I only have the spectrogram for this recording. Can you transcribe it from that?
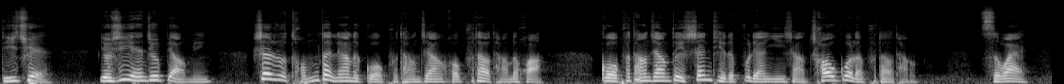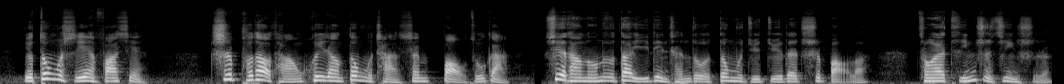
的确，有些研究表明。摄入同等量的果葡糖浆和葡萄糖的话，果葡糖浆对身体的不良影响超过了葡萄糖。此外，有动物实验发现，吃葡萄糖会让动物产生饱足感，血糖浓度到一定程度，动物就觉得吃饱了，从而停止进食；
